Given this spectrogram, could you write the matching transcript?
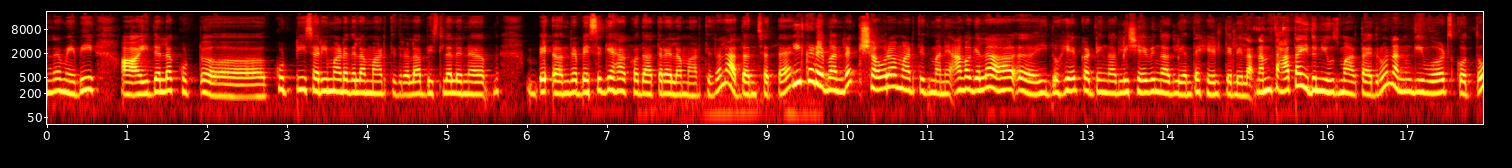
ಅಂದರೆ ಮೇ ಬಿ ಇದೆಲ್ಲ ಕುಟ್ಟು ಕುಟ್ಟಿ ಸರಿ ಮಾಡೋದೆಲ್ಲ ಮಾಡ್ತಿದ್ರಲ್ಲ ಬಿಸಿಲಲ್ಲೆನ ಬೆ, ಅಂದರೆ ಬೆಸುಗೆ ಹಾಕೋದು ಆ ಥರ ಎಲ್ಲ ಮಾಡ್ತಿದ್ರಲ್ಲ, ಅದನ್ಸತ್ತೆ. ಈ ಕಡೆ ಬಂದರೆ ಕ್ಷೌರ ಮಾಡ್ತಿದ್ದ ಮನೆ. ಅವಾಗೆಲ್ಲ ಇದು ಹೇರ್ ಕಟ್ಟಿಂಗ್ ಆಗಲಿ, ಶೇವಿಂಗ್ ಆಗಲಿ ಅಂತ ಹೇಳ್ತಿರ್ಲಿಲ್ಲ. ನಮ್ಮ ತಾತ ಇದನ್ನು ಯೂಸ್ ಮಾಡ್ತಾಯಿದ್ರು ನನಗೆ ಈ ವರ್ಡ್ಸ್ ಗೊತ್ತು.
